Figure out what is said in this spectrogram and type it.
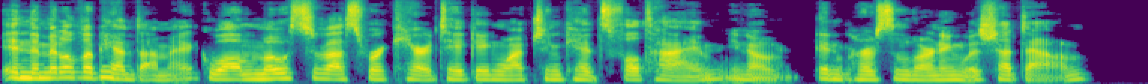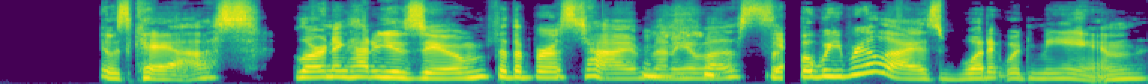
in the middle of the pandemic while most of us were caretaking, watching kids full time. You know, in person learning was shut down. It was chaos. Learning how to use Zoom for the first time, many of us. yeah. But we realized what it would mean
